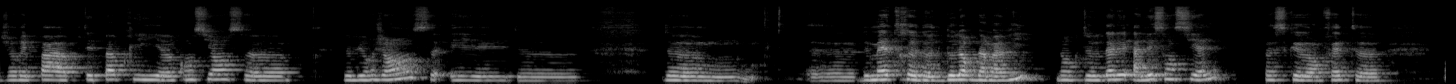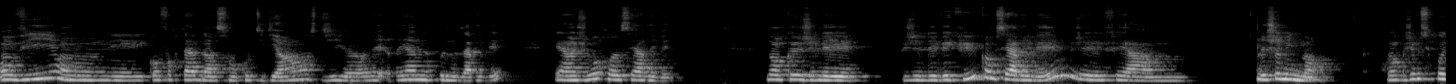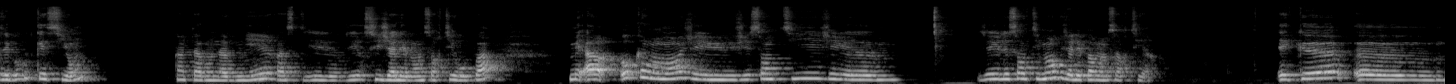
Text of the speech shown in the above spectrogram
j'aurais pas peut-être pas pris euh, conscience euh, de l'urgence et de de, euh, de mettre de, l'ordre dans ma vie, donc d'aller à l'essentiel, parce que en fait, on vit, on est confortable dans son quotidien, on se dit ri- rien ne peut nous arriver, et un jour, c'est arrivé. Donc je l'ai, je l'ai vécu comme c'est arrivé. J'ai fait le cheminement. Donc, je me suis posé beaucoup de questions à mon avenir, à se dire, si j'allais m'en sortir ou pas. Mais à aucun moment, j'ai senti, j'ai euh, eu le sentiment que j'allais pas m'en sortir. Et que euh,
